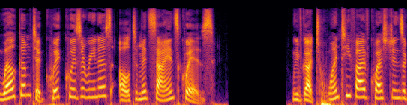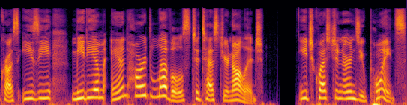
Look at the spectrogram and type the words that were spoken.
Welcome to Quick Quiz Arena's Ultimate Science Quiz. We've got 25 questions across easy, medium, and hard levels to test your knowledge. Each question earns you points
